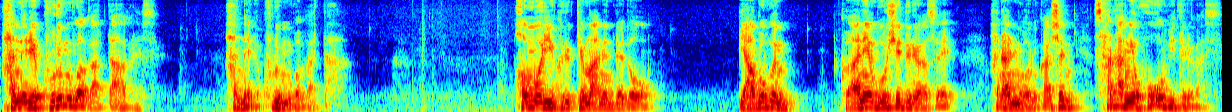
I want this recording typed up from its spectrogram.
하늘의 구름과 같다 그랬어요. 하늘의 구름과 같다. 허물이 그렇게 많은데도 야곱은 그 안에 무엇이 들어갔어요? 하나님 거룩하신 사랑의 호흡이 들어갔어.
